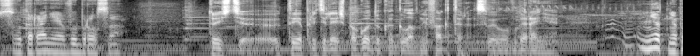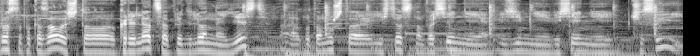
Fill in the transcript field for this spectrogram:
с выгорания выбрался. То есть э, ты определяешь погоду как главный фактор своего выгорания? Нет, мне просто показалось, что корреляция определенная есть, а, потому что, естественно, в осенние, зимние, весенние часы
